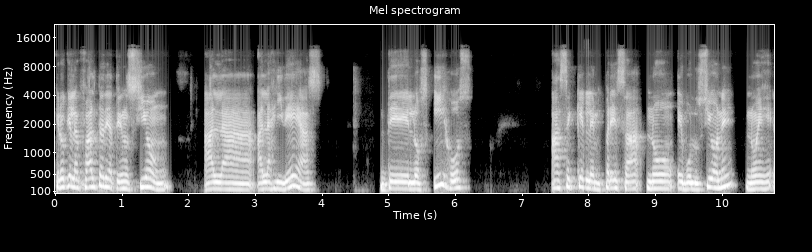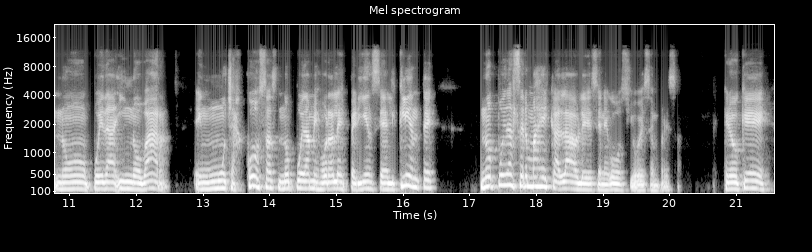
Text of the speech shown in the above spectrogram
creo que la falta de atención a, las ideas de los hijos hace que la empresa no evolucione, no pueda innovar en muchas cosas, no pueda mejorar la experiencia del cliente, no pueda ser más escalable ese negocio, esa empresa. Creo que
